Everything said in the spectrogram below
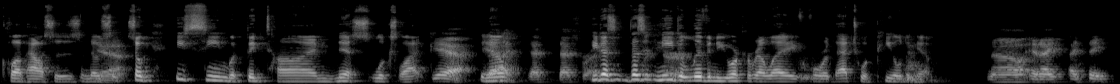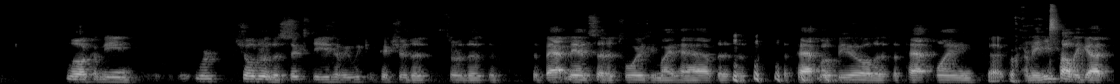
clubhouses and those. Yeah. So he's seen what big timeness looks like. Yeah, You yeah, know? That, that's right. He doesn't doesn't need sure. to live in New York or L.A. for that to appeal to him. No, and I, I think, look, I mean, we're children of the '60s. I mean, we can picture the sort of the, the, the Batman set of toys he might have, the the, the Patmobile, the, the Pat plane. I mean, he's probably got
